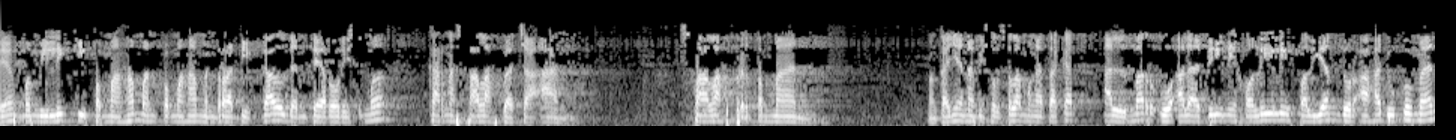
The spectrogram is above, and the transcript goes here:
ya memiliki pemahaman-pemahaman radikal dan terorisme karena salah bacaan, salah berteman. Makanya Nabi SAW mengatakan almaru ala dini khalilih falyandur ahadukuman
